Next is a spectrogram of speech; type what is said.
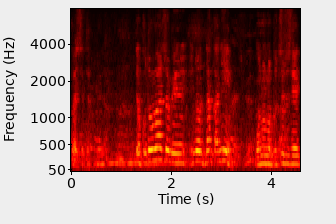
ぱいしてたで言葉遊びの中にものの物理性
